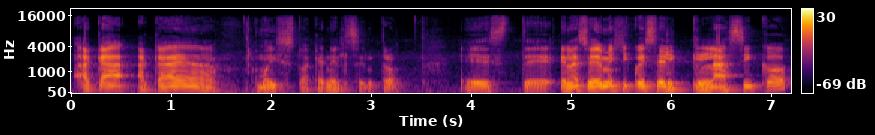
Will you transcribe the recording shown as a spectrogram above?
Acá, acá, como dices tú, acá en el centro, este, en la Ciudad de México es el clásico.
